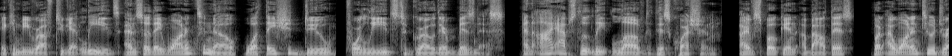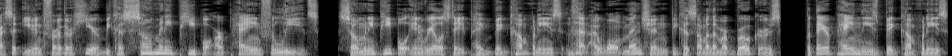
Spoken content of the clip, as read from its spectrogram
it can be rough to get leads. And so they wanted to know what they should do for leads to grow their business. And I absolutely loved this question. I have spoken about this, but I wanted to address it even further here because so many people are paying for leads. So many people in real estate pay big companies that I won't mention because some of them are brokers, but they are paying these big companies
